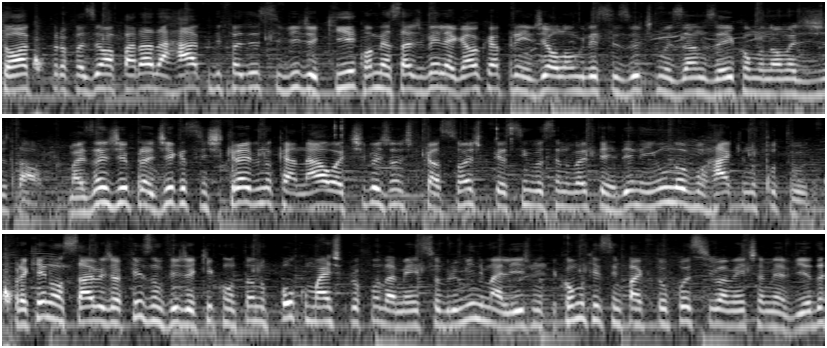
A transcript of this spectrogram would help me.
Top para fazer uma parada rápida e fazer esse vídeo aqui com uma mensagem bem legal que eu aprendi ao longo desses últimos anos aí como nômade digital. Mas antes de ir para a dica, se inscreve no canal, ativa as notificações porque assim você não vai perder nenhum novo hack no futuro. Para quem não sabe, eu já fiz um vídeo aqui contando um pouco mais profundamente sobre o minimalismo e como que isso impactou positivamente a minha vida,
